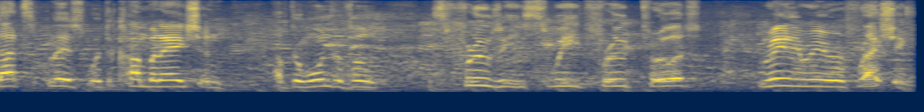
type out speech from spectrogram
that split with the combination of the wonderful fruity, sweet fruit through it. Really, really refreshing.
